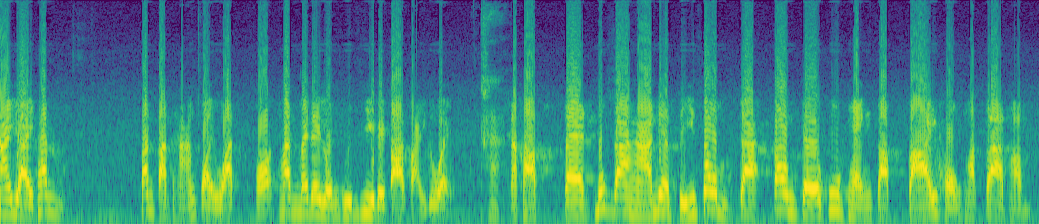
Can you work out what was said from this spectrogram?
นายใหญ่ท่านท่านตัดหางปล่อยวัด เพราะท่านไม่ได้ลงพื้นที่ไปปราศัยด้วยค่ะ นะครับ แต่มุกดาหารเนี่ยสีส้มจะต้องเจอคู่แข่งกับสายของพรรคกล้าทำ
